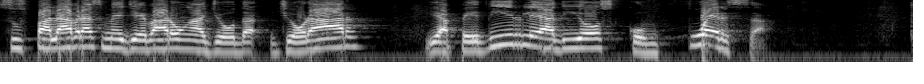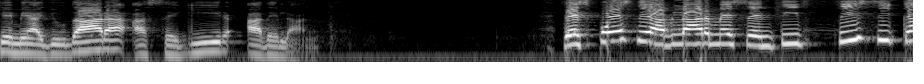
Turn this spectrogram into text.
Sus palabras me llevaron a llorar y a pedirle a Dios con fuerza que me ayudara a seguir adelante. Después de hablar me sentí física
